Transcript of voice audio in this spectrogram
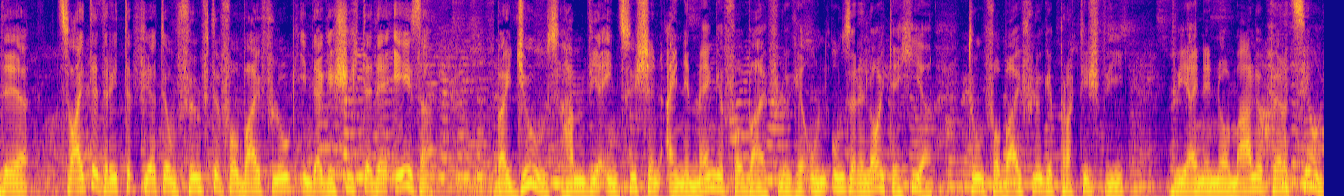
der zweite, dritte, vierte und fünfte Vorbeiflug in der Geschichte der ESA. Bei JUICE haben wir inzwischen eine Menge Vorbeiflüge und unsere Leute hier tun Vorbeiflüge praktisch wie, wie eine normale Operation.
